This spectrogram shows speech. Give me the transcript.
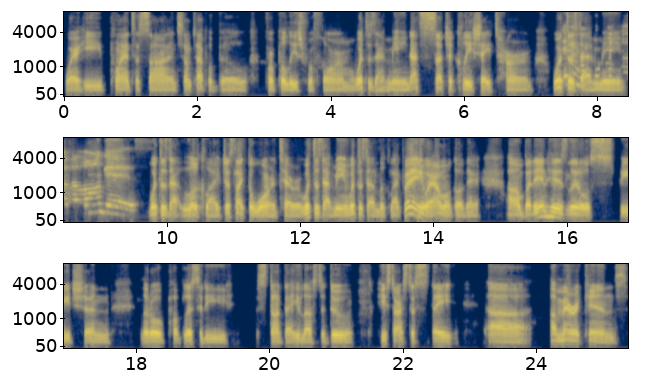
where he planned to sign some type of bill for police reform. What does that mean? That's such a cliche term. What does that mean? What does that look like? Just like the war on terror. What does that mean? What does that look like? But anyway, I won't go there. Um, but in his little speech and little publicity stunt that he loves to do, he starts to state uh, Americans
